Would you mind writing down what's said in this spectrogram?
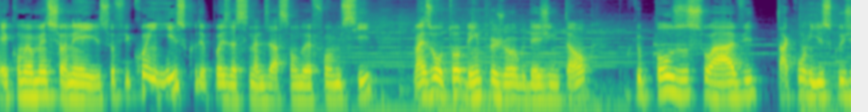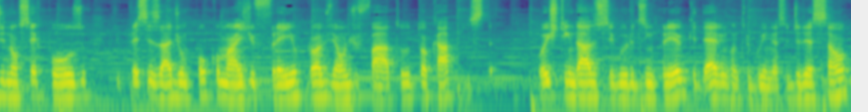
e como eu mencionei, isso ficou em risco depois da sinalização do FOMC, mas voltou bem para o jogo desde então, porque o pouso suave está com riscos de não ser pouso, de precisar de um pouco mais de freio para o avião de fato tocar a pista. Hoje tem dados de seguro-desemprego que devem contribuir nessa direção,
